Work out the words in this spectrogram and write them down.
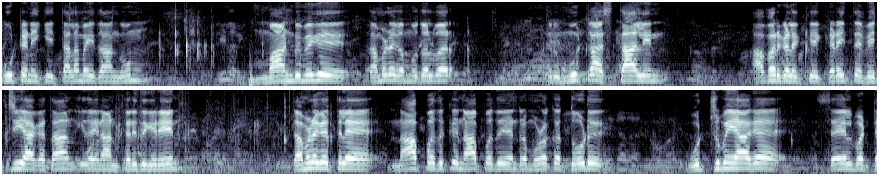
கூட்டணிக்கு தலைமை தாங்கும் மாண்புமிகு தமிழக முதல்வர் திரு மு க ஸ்டாலின் அவர்களுக்கு கிடைத்த வெற்றியாகத்தான் இதை நான் கருதுகிறேன். தமிழகத்தில் நாற்பதுக்கு நாற்பது என்ற முழக்கத்தோடு ஒற்றுமையாக செயல்பட்ட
